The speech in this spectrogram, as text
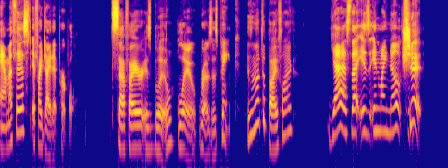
amethyst if I dyed it purple. Sapphire is blue. Blue, rose is pink. Isn't that the bi flag? Yes, that is in my notes. Shit.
